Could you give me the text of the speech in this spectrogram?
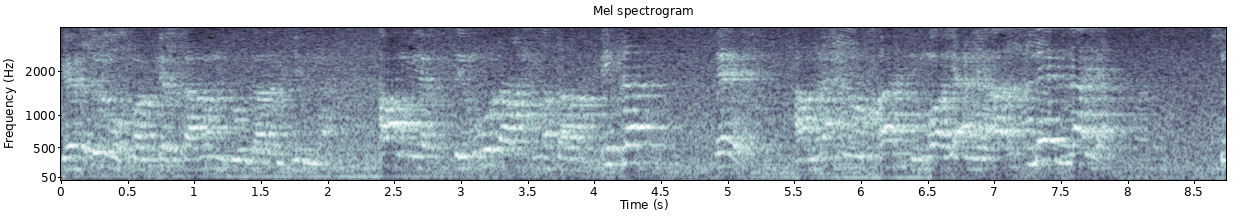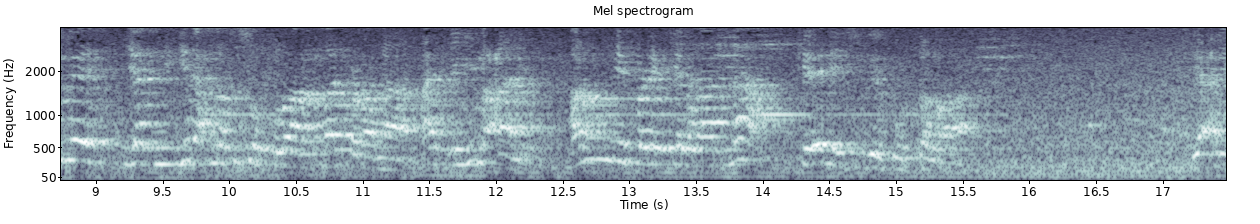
جرسي مفكر سالم دون الجنة أهم يقسمون رحمة ربك إيه؟ أم نحن القاسم يعني لين سوى يعني جي رحمة سوى القرآن ما فرنا. أرحيه معاني. أنني فرق الهانا كيني سوى كورتما يعني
